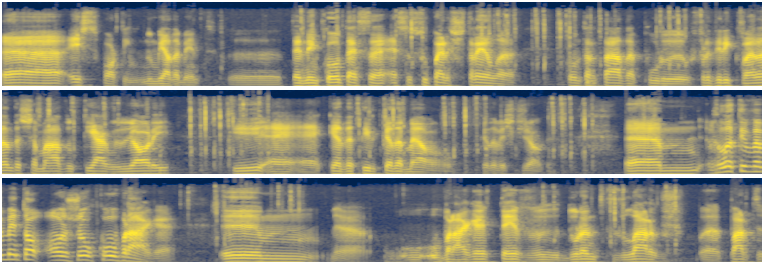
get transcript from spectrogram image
Ah, este Sporting, nomeadamente. Ah, tendo em conta essa, essa super estrela contratada por eh, Frederico Varanda, chamado Tiago Llori, que é, é cada tiro, cada mel, cada vez que joga. Ahm, relativamente ao, ao jogo com o Braga, ahm, ah, o, o Braga teve durante largos ah, parte,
